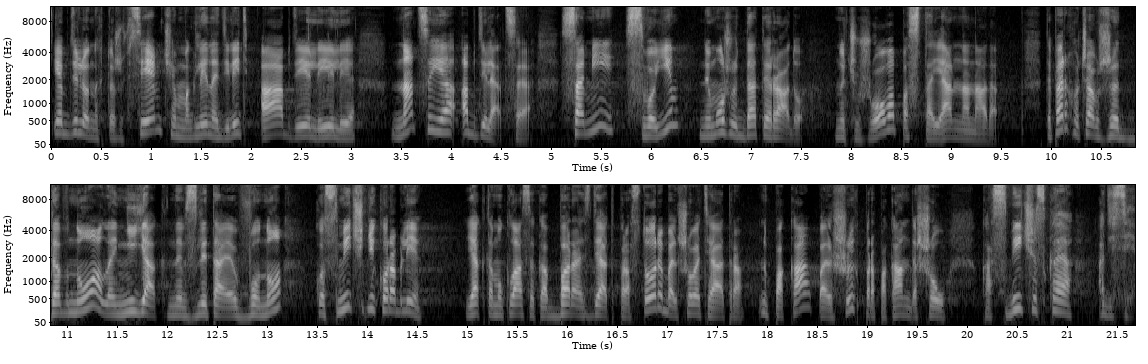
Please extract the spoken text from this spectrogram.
и обделенных тоже всем, чем могли наделить, обделили. Нація обделяться. Самі своїм не можуть дати раду, но чужого постоянно надо. Тепер, хоча вже давно, але ніяк не взлітає воно, космічні кораблі. Як там у класика бороздят простори Большого театра. Ну, пока больших пропаганда-шоу. Космическая Одиссея.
